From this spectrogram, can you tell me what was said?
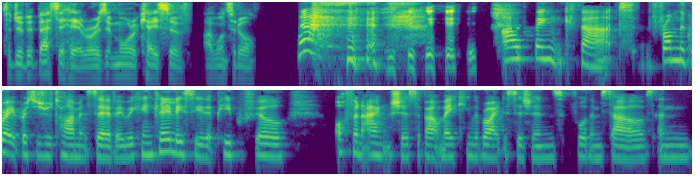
to do a bit better here, or is it more a case of I want it all? I think that from the Great British Retirement Survey, we can clearly see that people feel often anxious about making the right decisions for themselves and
